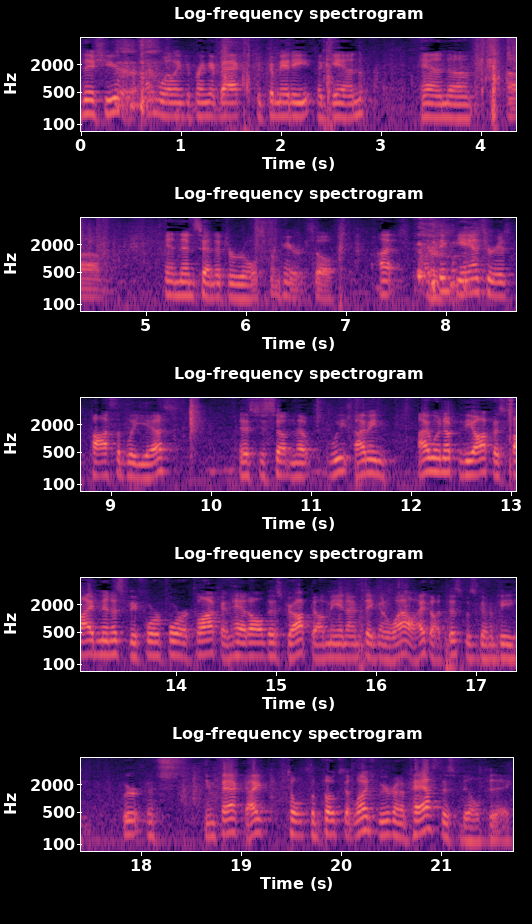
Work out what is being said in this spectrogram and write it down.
this year, I'm willing to bring it back to committee again and, uh, uh, and then send it to rules from here. So I, I think the answer is possibly yes. That's just something that we, I mean, I went up to the office five minutes before four o'clock and had all this dropped on me, and I'm thinking, wow, I thought this was going to be, we're, in fact, I told some folks at lunch we were going to pass this bill today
